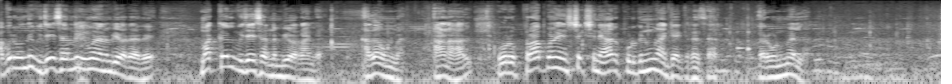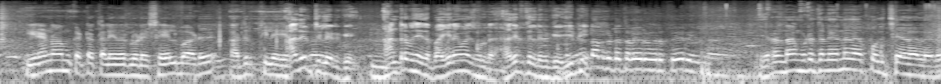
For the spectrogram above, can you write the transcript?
அவர் வந்து விஜய் சார் வந்து இவங்களை நம்பி வராரு மக்கள் விஜய் சார் நம்பி வர்றாங்க. அதான் உண்மை. ஆனால் ஒரு ப்ராப்பரான இன்ஸ்ட்ரக்ஷன் யாருக்கு கொடுக்கணும்னு நான் கேட்குறேன் சார். வேறு உண்மை இல்லை. இரண்டாம் கட்ட தலைவர்களுடைய செயல்பாடு அதிருப்தியில் அதிருப்தியில் இருக்குது ஹண்ட்ரட் இதை பகிரமாக சொல்கிறேன் அதிருப்தியில் இருக்குது இப்படி இரண்டாம் கட்ட தலைவர் ஒரு பேர் என்ன? இரண்டாம் கூட்டத்தில் என்ன? பொதுச் செயலாளர்.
